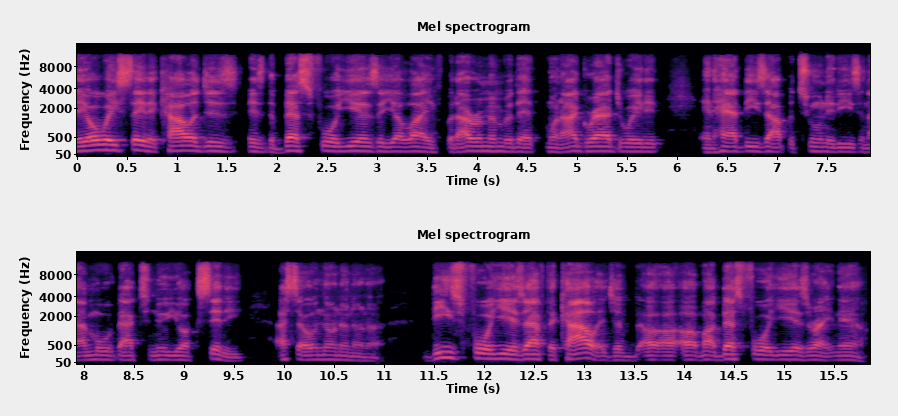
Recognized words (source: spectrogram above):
they always say that college is is the best four years of your life. But I remember that when I graduated and had these opportunities and I moved back to New York City, I said, oh no, no, no, no these four years after college are, are, are, my best four years right now.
